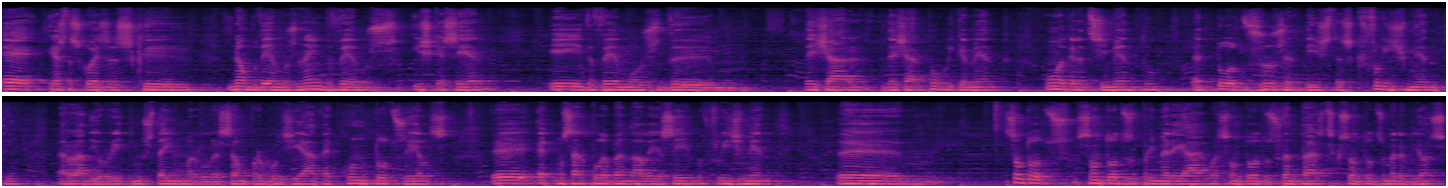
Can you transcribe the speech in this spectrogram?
é estas coisas que não podemos nem devemos esquecer e devemos de deixar, deixar publicamente um agradecimento a todos os artistas que felizmente a Rádio Ritmos tem uma relação privilegiada com todos eles, eh, a começar pela banda Alesivo, felizmente eh, são todos, são todos de primeira água, são todos fantásticos, são todos maravilhosos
